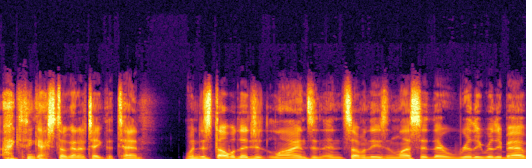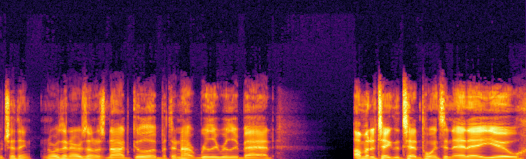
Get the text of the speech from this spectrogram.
I think I still got to take the 10. When this double digit lines and, and some of these, unless they're really, really bad, which I think Northern Arizona is not good, but they're not really, really bad. I'm going to take the 10 points in NAU.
